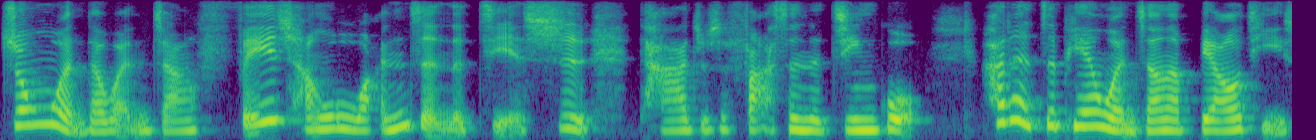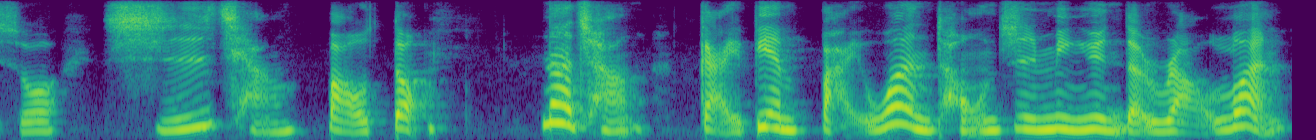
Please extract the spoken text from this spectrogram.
中文的文章，非常完整的解释它就是发生的经过。它的这篇文章的标题说“十强暴动”。那场改变百万同志命运的扰乱，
